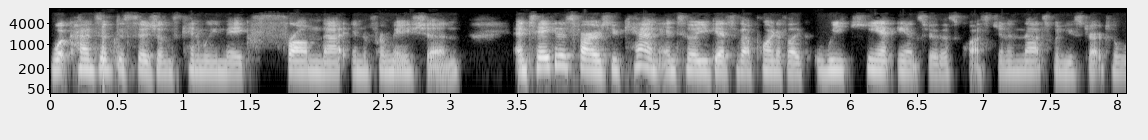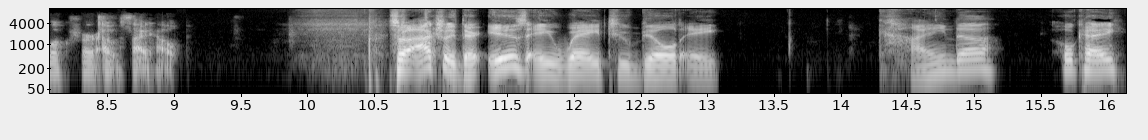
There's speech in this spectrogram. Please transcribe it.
What kinds of decisions can we make from that information? And take it as far as you can until you get to that point of like, we can't answer this question. And that's when you start to look for outside help. So actually, there is a way to build a kinda okay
